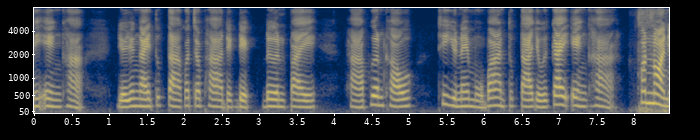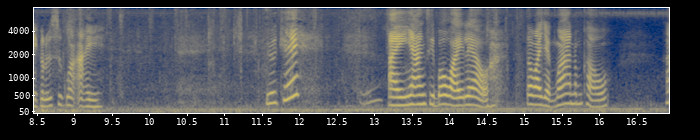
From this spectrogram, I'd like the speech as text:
นี่เองค่ะ ดี๋ยวยังไงตุ๊กตาก็จะพาเด็กๆเดินไป หาเพื่อนเขาที่อยู่ในหมู่บ้านตุ๊กตาอยู่ใกล้ๆเองค่ะคนหน่อยนี่ก็รู้สึกว่าไอ โอเค ไอย่างสิบ่ไหว้แล้ว แต่ว่าอยากว่าน้ำเขาไฮ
